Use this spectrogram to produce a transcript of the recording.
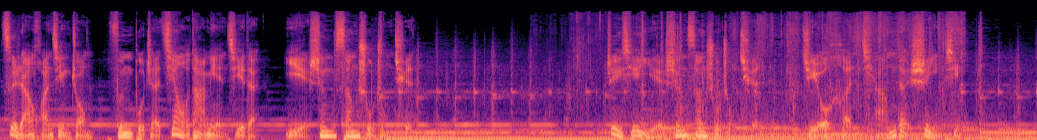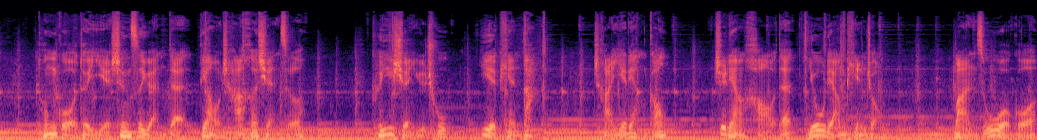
自然环境中分布着较大面积的野生桑树种群。这些野生桑树种群具有很强的适应性，通过对野生资源的调查和选择，可以选育出叶片大、产业量高、质量好的优良品种。满足我国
